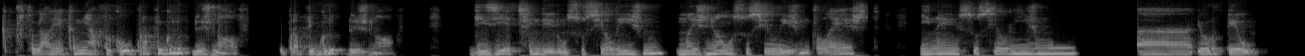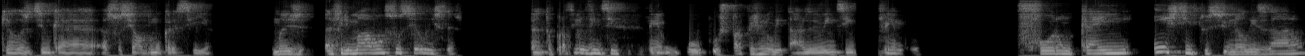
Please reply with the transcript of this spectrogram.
que Portugal ia caminhar, porque o próprio grupo dos nove, o próprio grupo dos nove, dizia defender um socialismo, mas não o socialismo de leste e nem o socialismo uh, europeu, que eles diziam que é a social-democracia, mas afirmavam socialistas. Portanto, próprio 25 de novembro, os próprios militares do 25 de novembro foram quem institucionalizaram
